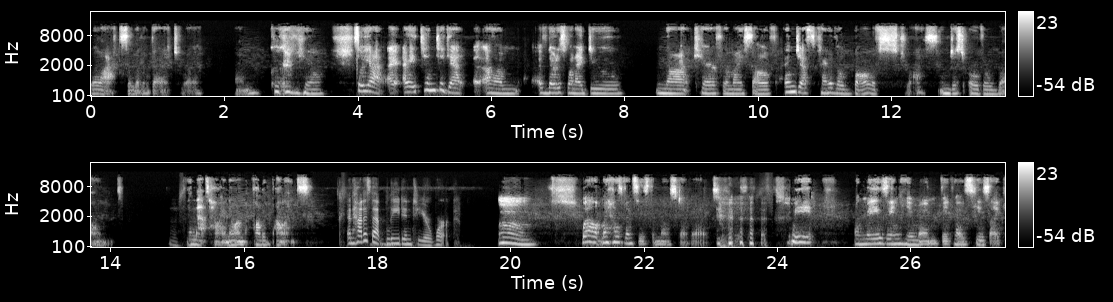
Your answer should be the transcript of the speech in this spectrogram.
relax a little bit or um, cook a meal. So, yeah, I, I tend to get, um, I've noticed when I do not care for myself, I'm just kind of a ball of stress. I'm just overwhelmed. Mm-hmm. And that's how I know I'm out of balance. And how does that bleed into your work? Mm. Well, my husband sees the most of it. sweet, amazing human because he's like,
